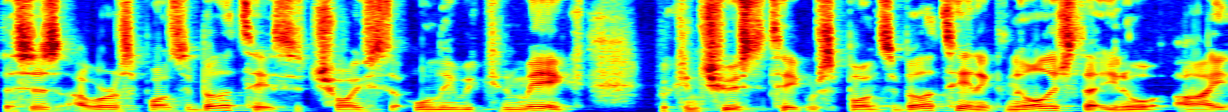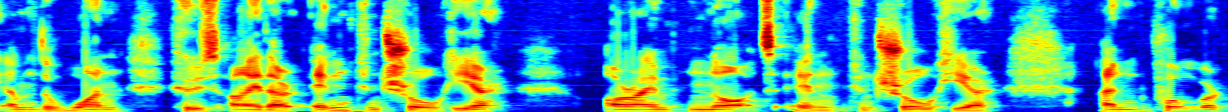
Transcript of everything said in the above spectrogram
This is our responsibility. It's a choice that only we can make. We can choose to take responsibility and acknowledge that you know I am the one who's either in control here, or I'm not in control here. And when we're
